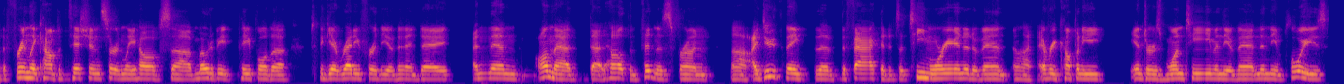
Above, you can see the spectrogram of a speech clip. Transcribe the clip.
the friendly competition certainly helps uh, motivate people to to get ready for the event day and then on that that health and fitness front uh, i do think the the fact that it's a team oriented event uh, every company enters one team in the event and then the employees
